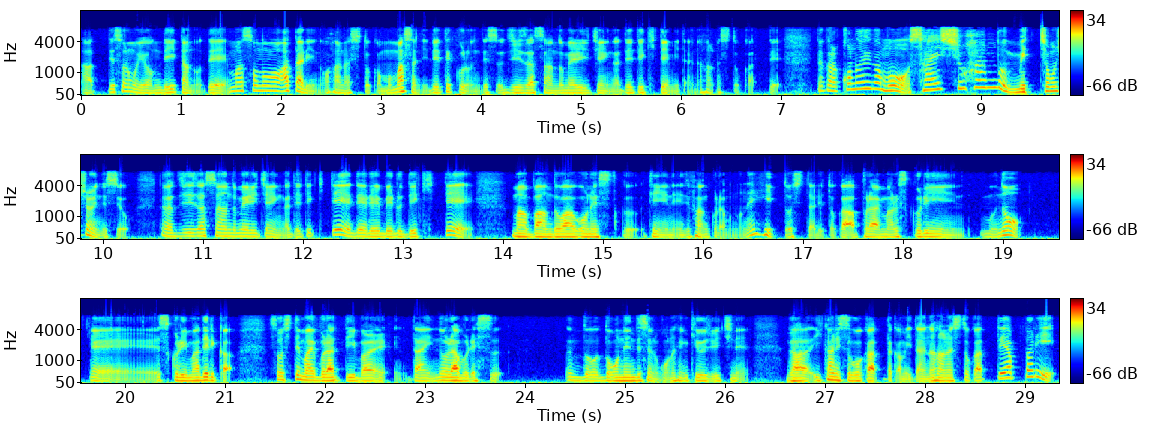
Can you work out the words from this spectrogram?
あって、それも読んでいたので、まあ、そのあたりの話とかもまさに出てくるんですよ。ジーザスメリー・チェーンが出てきてみたいな話とかって。だからこの映画も最初半分めっちゃ面白いんですよ。だからジーザスメリー・チェーンが出てきて、で、レベルできて、まあ、バンドワゴネスク、ティーンエイジファンクラブのね、ヒットしたりとか、プライマルスクリームの、えー、スクリーマデリカ、そしてマイ・ブラッディ・バレンタインのラブレス、同年ですよね、この辺。91年がいかにすごかったかみたいな話とかって、やっぱり、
